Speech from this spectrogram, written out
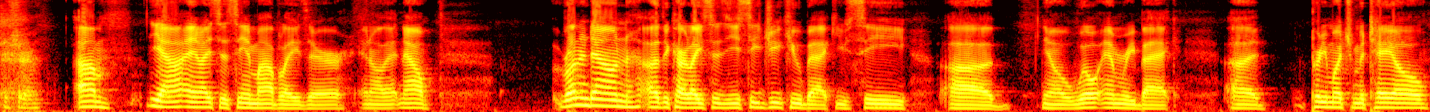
for sure. um, yeah, and like I said, seeing my blades there and all that. Now, running down uh, the car, like I said, you see GQ back, you see, uh, you know, Will Emery back, uh, pretty much Mateo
